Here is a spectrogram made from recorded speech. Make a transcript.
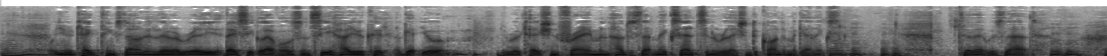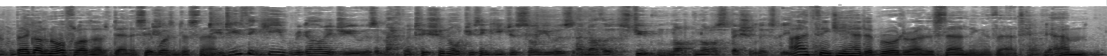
You take things down to their really basic levels and see how you could get your rotation frame and how does that make sense in relation to quantum mechanics. Mm-hmm, mm-hmm. So that was that. Mm-hmm, but I got an awful lot out of Dennis. It wasn't just that. Do, do you think he regarded you as a mathematician, or do you think he just saw you as another student, not not a specialist? I think he had a broader understanding of that. Um,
